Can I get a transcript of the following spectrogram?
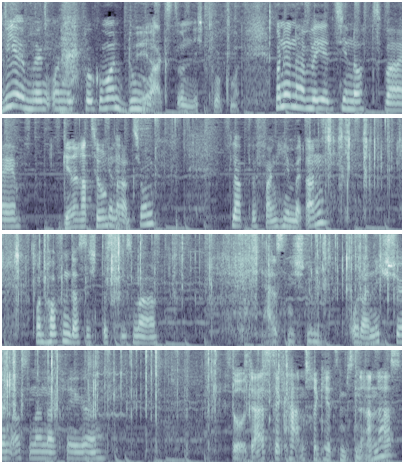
Wir mögen Unlicht-Pokémon, du Ja. magst Unlicht-Pokémon. Und dann haben wir jetzt hier noch zwei Generation. Generationen. Ich glaube, wir fangen hiermit an und hoffen, dass ich das diesmal Ja, ist nicht schlimm. oder nicht schön auseinanderkriege. So, da ist der Kartentrick jetzt ein bisschen anders.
